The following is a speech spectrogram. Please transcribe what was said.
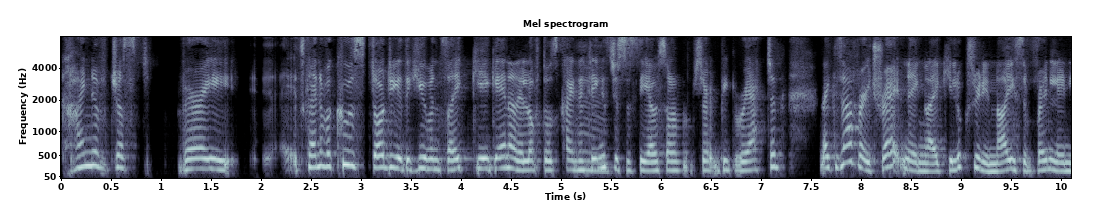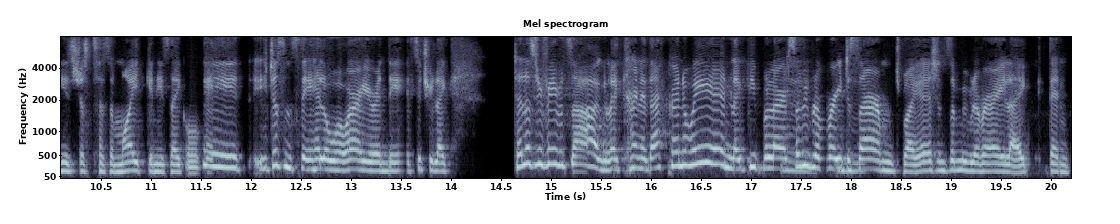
kind of just very it's kind of a cool study of the human psyche again and i love those kind of Mm. things just to see how some certain people react reacted like he's not very threatening like he looks really nice and friendly and he just has a mic and he's like okay he doesn't say hello how are you and they sit you like tell us your favorite song, like kind of that kind of way. And like people are, some mm. people are very mm-hmm. disarmed by it, and some people are very like then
